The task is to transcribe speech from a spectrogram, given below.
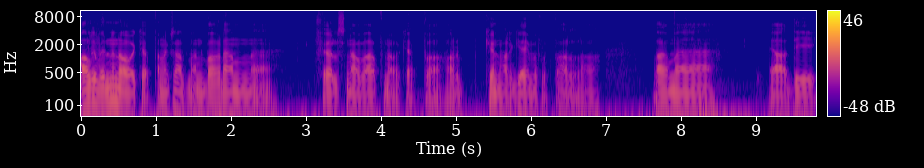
Aldri vunnet Norway Cup, men bare den uh, følelsen av å være på Norway Cup og ha det, kun ha det gøy med fotball og være med ja, de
